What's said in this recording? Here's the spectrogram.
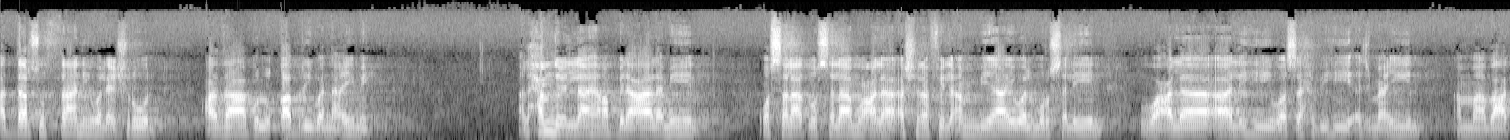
الدرس الثاني والعشرون، عذاب القبر ونعيمه. الحمد لله رب العالمين، والصلاة والسلام على أشرف الأنبياء والمرسلين وعلى آله وصحبه أجمعين، أما بعد.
